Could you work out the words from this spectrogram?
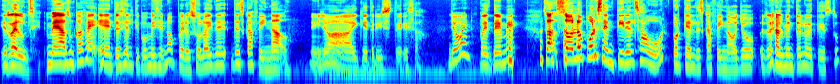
Y redulce. Me das un café. Eh, entonces el tipo me dice, no, pero solo hay descafeinado. Y yo, ay, qué tristeza. Yo, bueno, pues deme. O sea, solo por sentir el sabor, porque el descafeinado yo realmente lo detesto.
